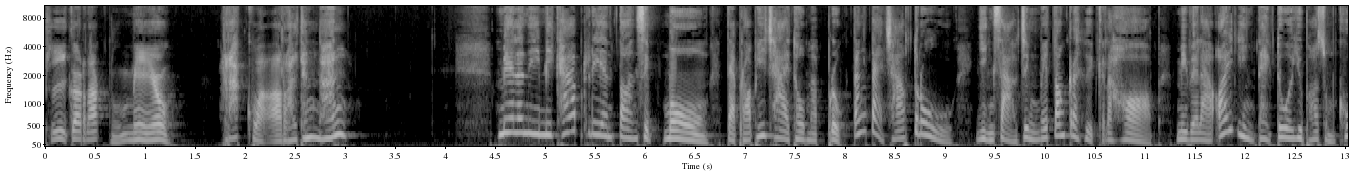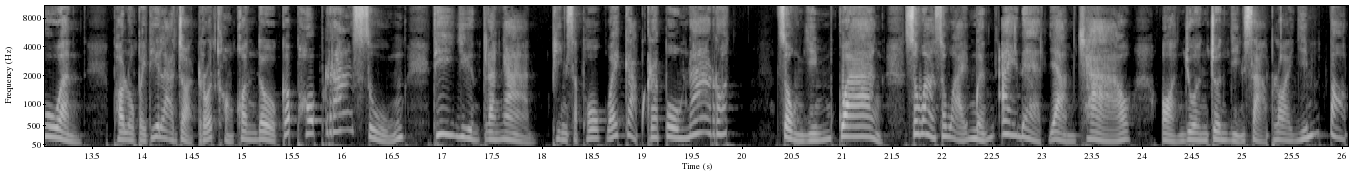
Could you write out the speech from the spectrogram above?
พี่ก็รักหนูเมล รักกว่าอะไรทั้งนั้น เมลานีมีคาบเรียนตอน 10 โมง แต่เพราะพี่ชายโทรมาปลุกตั้งแต่เช้าตรู่ หญิงสาวจึงไม่ต้องกระหืดกระหอบ มีเวลาอ้อยอิงแต่งตัวอยู่พอสมควร พอลงไปที่ลานจอดรถของคอนโดก็พบร่างสูง ที่ยืนตระงาน พิงสะโพกไว้กับกระโปรงหน้ารถ ส่งยิ้มกว้าง สว่างสวายเหมือนไอแดดยามเช้า อ่อนโยนจนหญิงสาวพลอยยิ้มตอบ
